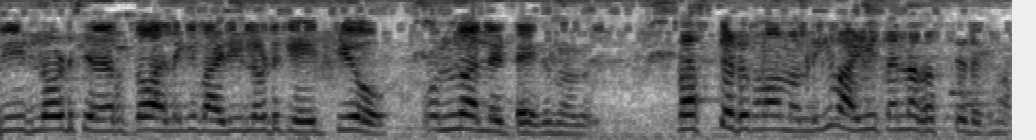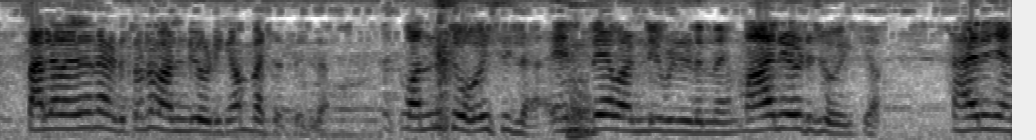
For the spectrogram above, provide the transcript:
വീട്ടിലോട്ട് ചേർത്തോ അല്ലെങ്കിൽ വഴിയിലോട്ട് കയറ്റിയോ ഒന്നും അല്ല ഇട്ടേക്കുന്നത്. റെസ്റ്റ് എടുക്കണമെന്നുണ്ടെങ്കിൽ വഴി തന്നെ റെസ്റ്റ് എടുക്കണം. തലവേദന എടുത്തോണ്ട് വണ്ടി ഓടിക്കാൻ പറ്റത്തില്ല. വന്ന് ചോദിച്ചില്ല എന്തേ വണ്ടി ഇവിടെ ഇടുന്നത് മാനയോട് ചോദിക്കാം. കാര്യം ഞങ്ങൾ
